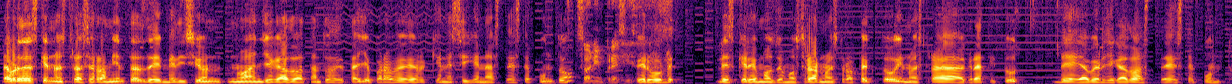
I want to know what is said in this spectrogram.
La verdad es que nuestras herramientas de medición no han llegado a tanto detalle para ver quiénes siguen hasta este punto. son imprecisas. pero le- les queremos demostrar nuestro afecto y nuestra gratitud de haber llegado hasta este punto.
